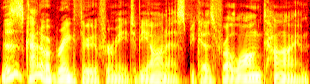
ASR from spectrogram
This is kind of a breakthrough for me, to be honest, because for a long time,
